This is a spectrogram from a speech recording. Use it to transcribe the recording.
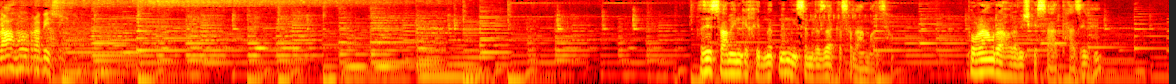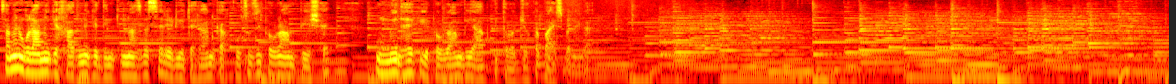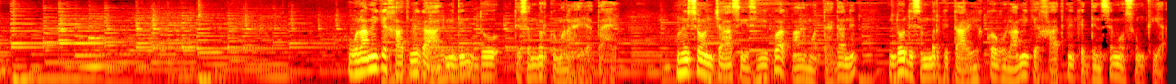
راہ و روش عزیز سامعین کی خدمت میں میسم رضا کا سلام عرض ہوں۔ پروگرام راہ و روش کے ساتھ حاضر ہیں۔ سامعین غلامی کے خاتمے کے دن کی مناسبت سے ریڈیو تہران کا خصوصی پروگرام پیش ہے۔ امید ہے کہ یہ پروگرام بھی آپ کی توجہ کا باعث بنے گا۔ غلامی کے خاتمے کا عالمی دن دو دسمبر کو منایا جاتا ہے۔ انیس سو انچاس عیسوی کو اقوام متحدہ نے دو دسمبر کی تاریخ کو غلامی کے خاتمے کے دن سے موسوم کیا۔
